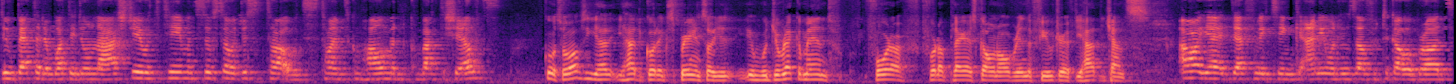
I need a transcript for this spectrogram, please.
do better than what they'd done last year with the team and stuff. So I just thought it was time to come home and come back to Shels. Good. So obviously you had you had a good experience. So you, you, would you recommend for further players going over in the future if you had the chance? Oh yeah, definitely think anyone who's offered to go abroad,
